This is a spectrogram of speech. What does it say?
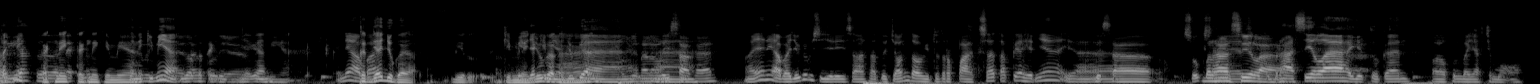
teknik teknik teknik kimia. teknik kimia Gua ke kan teknik kuliah. ya kan kimia. ini abah Kerja juga di kimia kerja juga kimia kan. juga. Mungkin analisa Nah, kan. makanya nih abah juga bisa jadi salah satu contoh gitu terpaksa tapi akhirnya ya bisa sukses berhasil gitu. lah. berhasil lah gitu kan. Walaupun banyak cemooh.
